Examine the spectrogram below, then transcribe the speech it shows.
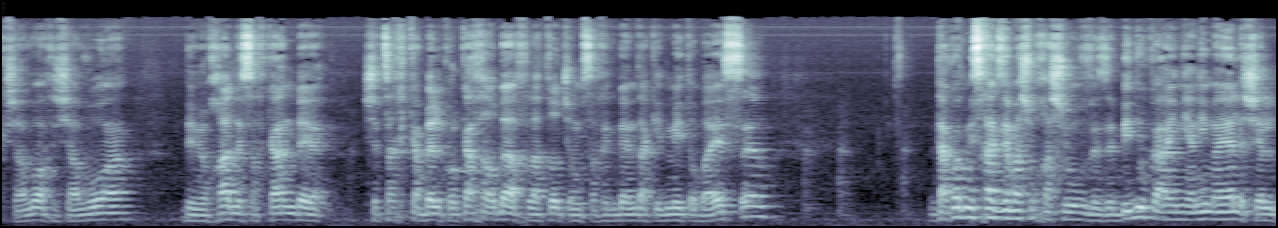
שבוע אחרי שבוע, במיוחד לשחקן ב, שצריך לקבל כל כך הרבה החלטות שהוא משחק בעמדה קדמית או בעשר, דקות משחק זה משהו חשוב, וזה בדיוק העניינים האלה של,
